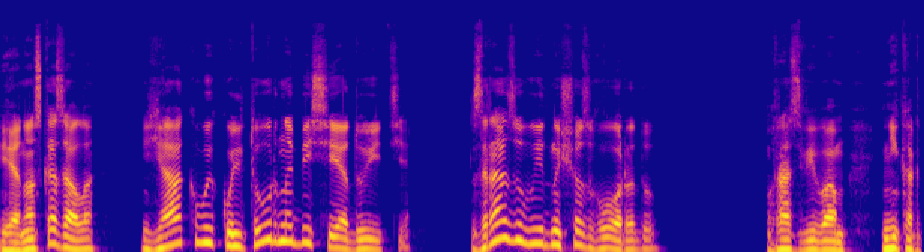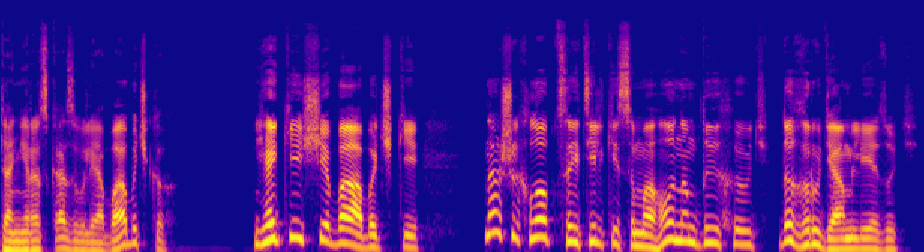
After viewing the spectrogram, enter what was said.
и она сказала, «Як вы культурно беседуете. Зразу видно, що з городу». «Разве вам никогда не рассказывали о бабочках?» «Які ще бабочки? Наші хлопці тільки самогоном дихають, да грудям лезуть».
